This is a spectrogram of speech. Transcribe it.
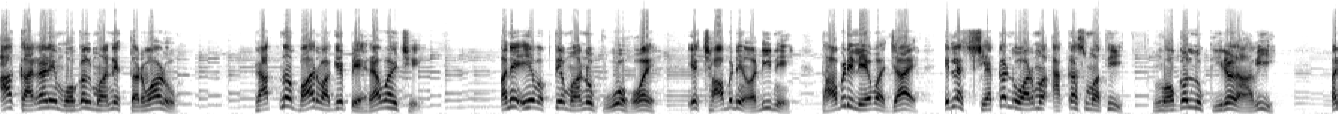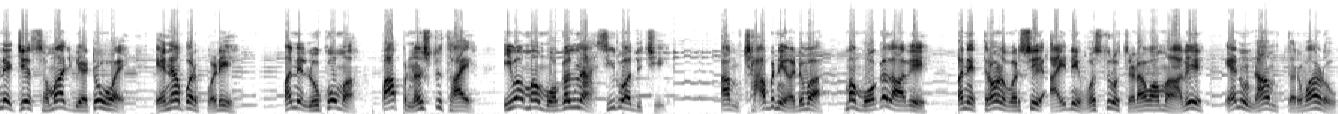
આ કારણે મોગલ માને તરવાડો. રાતના બાર વાગે પહેરાવાય છે. અને એ વખતે માનો ભૂવો હોય, એ છાબને અડીને ધાબડી લેવા જાય, એટલે સેકન્ડ વારમાં આકાશમાંથી મોગલનું કિરણ આવી અને જે સમાજ બેઠો હોય, એના પર પડે અને લોકોમાં પાપ નષ્ટ થાય, એવા માં મોગલના આશીર્વાદ છે. આમ છાબને અડવા માં મોગલ આવે અને ત્રણ વર્ષે આઈને વસ્ત્રો ચડાવવામાં આવે, એનું નામ તરવાડો.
